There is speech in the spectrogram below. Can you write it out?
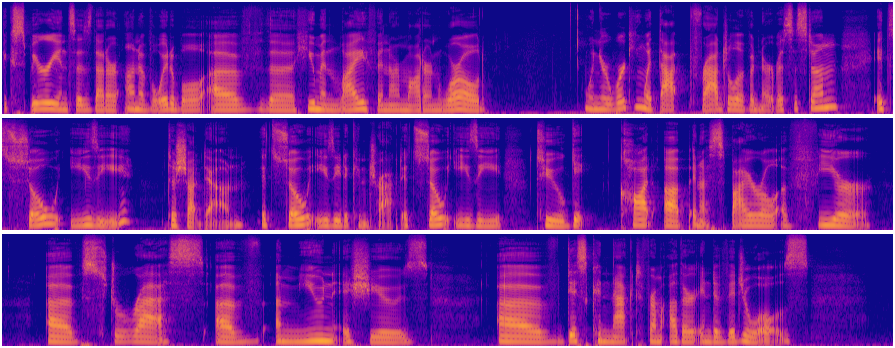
experiences that are unavoidable of the human life in our modern world. When you're working with that fragile of a nervous system, it's so easy to shut down. It's so easy to contract. It's so easy to get caught up in a spiral of fear, of stress, of immune issues, of disconnect from other individuals.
